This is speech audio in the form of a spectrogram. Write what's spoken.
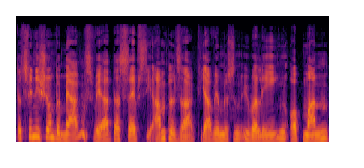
Das finde ich schon bemerkenswert, dass selbst die Ampel sagt, ja, wir müssen überlegen, ob man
